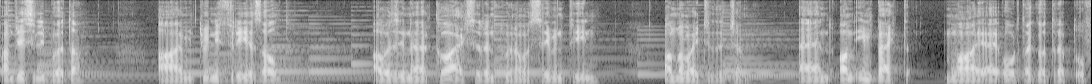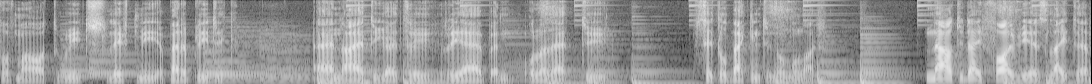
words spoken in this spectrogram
I'm Jesse Libota. I'm 23 years old. I was in a car accident when I was 17 on my way to the gym. And on impact, my aorta got ripped off of my heart, which left me a paraplegic. And I had to go through rehab and all of that to settle back into normal life. Now, today, five years later,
